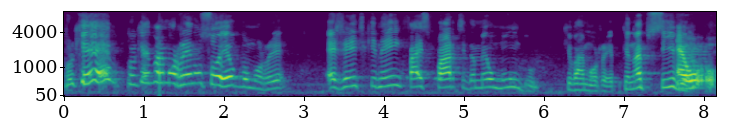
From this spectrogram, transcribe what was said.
Porque, porque vai morrer, não sou eu que vou morrer. É gente que nem faz parte do meu mundo que vai morrer, porque não é possível. É o,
